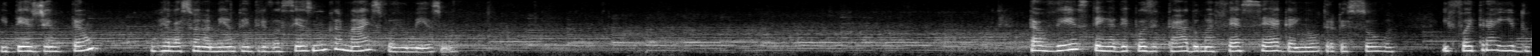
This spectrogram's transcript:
e desde então o relacionamento entre vocês nunca mais foi o mesmo. Talvez tenha depositado uma fé cega em outra pessoa e foi traído.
